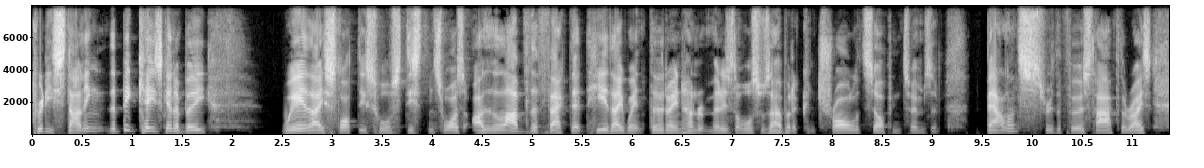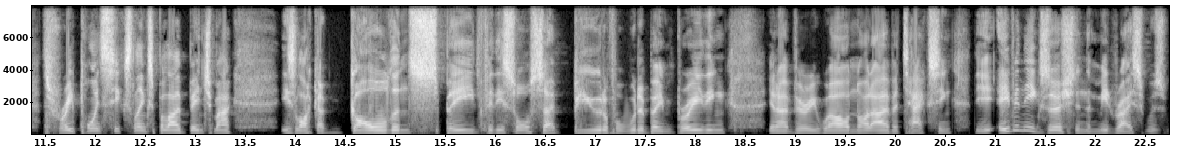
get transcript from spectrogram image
pretty stunning. The big key is going to be where they slot this horse distance wise. I love the fact that here they went 1300 metres. The horse was able to control itself in terms of balance through the first half of the race. 3.6 lengths below benchmark is like a golden speed for this horse. So beautiful. Would have been breathing, you know, very well, not overtaxing. The, even the exertion in the mid race was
